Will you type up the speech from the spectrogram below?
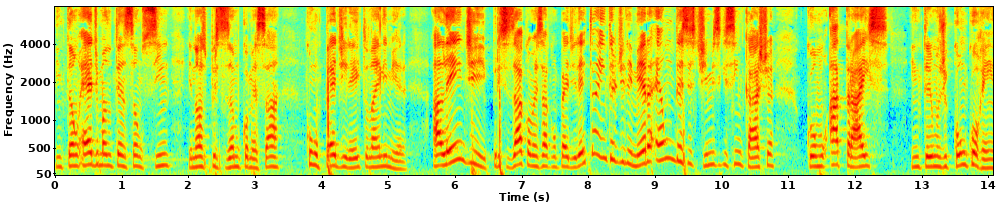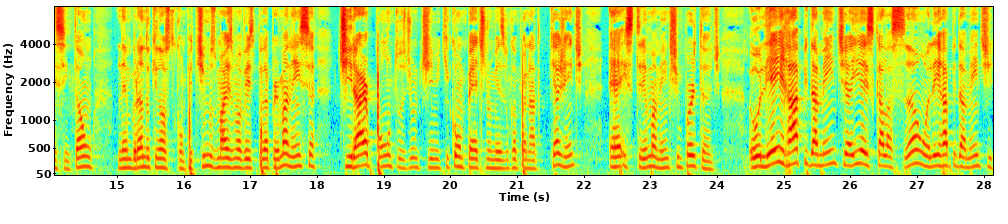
Então, é de manutenção sim, e nós precisamos começar com o pé direito lá em Limeira. Além de precisar começar com o pé direito, a Inter de Limeira é um desses times que se encaixa como atrás em termos de concorrência. Então, lembrando que nós competimos mais uma vez pela permanência, tirar pontos de um time que compete no mesmo campeonato que a gente é extremamente importante. Olhei rapidamente aí a escalação, olhei rapidamente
